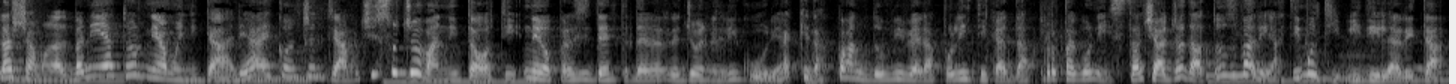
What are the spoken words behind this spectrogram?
Lasciamo l'Albania, torniamo in Italia e concentriamoci su Giovanni Toti, neopresidente della regione Liguria, che da quando vive la politica da protagonista ci ha già dato svariati motivi di ilarità.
